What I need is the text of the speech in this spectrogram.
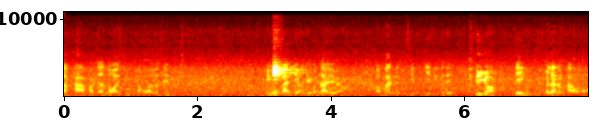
ราคาเขาจะร้อยถึงสองร้อยเปอร์เซ็นต์มีวงการเดียวในกำไรแบบประมาณสิบยี่สิบเปอร์เซ็นต์จริงเหรอจริงเวลานำเข้าอะ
